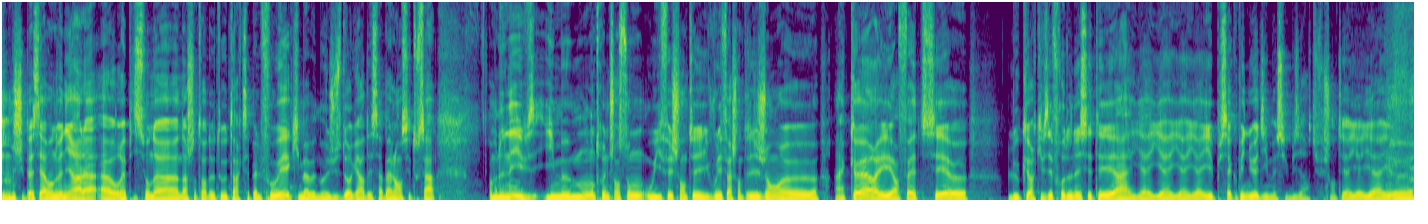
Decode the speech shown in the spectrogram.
je suis passé avant de venir à la, à- aux répétitions d'un chanteur de tôt ou tard qui s'appelle Foé, qui m'a demandé juste de regarder sa balance et tout ça. À un moment donné, il, il me montre une chanson où il fait chanter, il voulait faire chanter les gens euh, un chœur, et en fait, c'est euh, le chœur qui faisait fredonner, c'était aïe aïe aïe aïe aïe. Et puis sa copine lui a dit, mais c'est bizarre, tu fais chanter aïe aïe aïe. euh.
